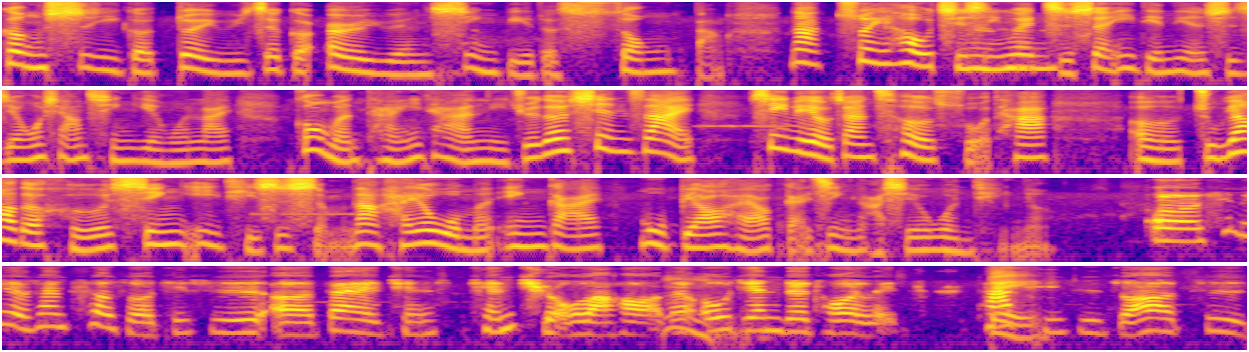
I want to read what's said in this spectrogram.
更是一个对于这个二元性别的松绑。那最后，其实因为只剩一点点时间，我想请演文来跟我们谈一谈，你觉得现在性别有站厕所它呃主要的核心议题是什么？那还有我们应该目标还要改进哪些问题呢？呃，性别友善厕所其实呃在全全球了哈，在 All Gender Toilet。它其实主要是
